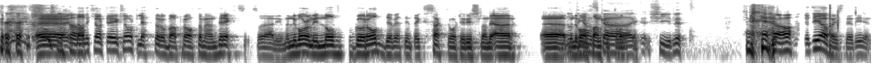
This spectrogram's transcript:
det, hade klart, det är klart lättare att bara prata med honom direkt, så, så är det ju. Men nu var de i Novgorod, jag vet inte exakt vart i Ryssland det är. Eh, Det men det var fan ganska kyligt. ja. Ja, det gör faktiskt det. Det är,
